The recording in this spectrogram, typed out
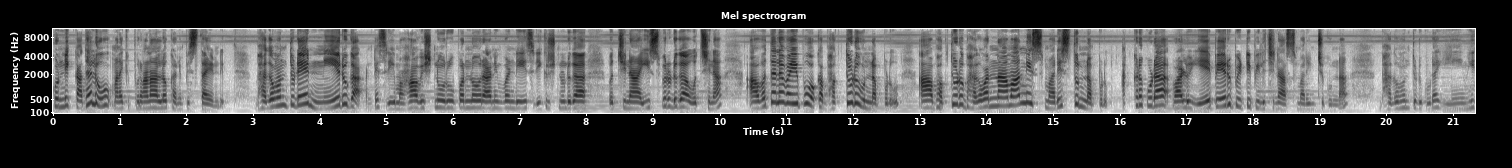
కొన్ని కథలు మనకి పురాణాల్లో కనిపిస్తాయండి. భగవంతుడే నేరుగా అంటే శ్రీ మహావిష్ణువు రూపంలో రానివ్వండి శ్రీకృష్ణుడుగా వచ్చిన ఈశ్వరుడుగా వచ్చిన అవతల వైపు ఒక భక్తుడు ఉన్నప్పుడు ఆ భక్తుడు భగవన్నామాన్ని స్మరిస్తున్నప్పుడు అక్కడ కూడా వాళ్ళు ఏ పేరు పెట్టి పిలిచినా స్మరించుకున్నా భగవంతుడు కూడా ఏమీ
